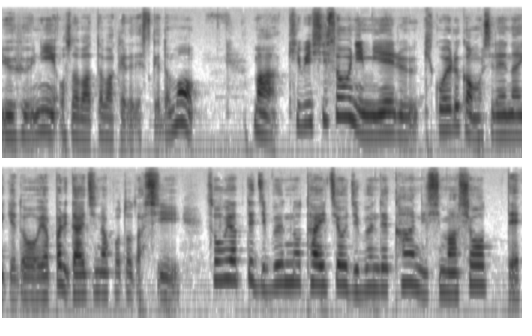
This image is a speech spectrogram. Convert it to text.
いうふうに教わったわけですけどもまあ厳しそうに見える聞こえるかもしれないけどやっぱり大事なことだしそうやって自分の体調を自分で管理しましょうって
